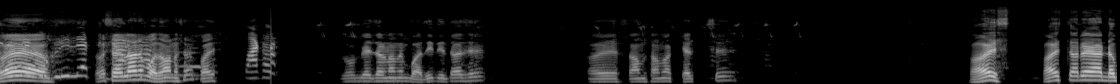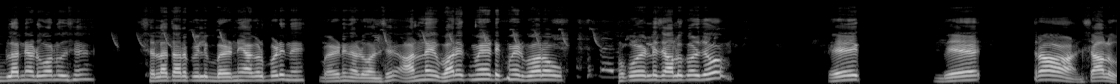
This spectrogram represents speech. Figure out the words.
હવે તો સહેલાને બોધવાનો છે, ભાઈ. તો બે જણાને બાંધી દીધા છે. હવે સામ સામે ખેંચ છે. ભાઈ ભાઈ, તારે આ ડબલાને અડવાનું છે? છેલ્લા તારે પેલી બરણી આગળ પડી ને બરણીને અડવાનું છે. હાલ નહીં, ભાર એક મિનિટ એક મિનિટ, ભાર આવું. મૂકો એટલે ચાલુ કરજો. એક, બે, ત્રણ, ચાલુ.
